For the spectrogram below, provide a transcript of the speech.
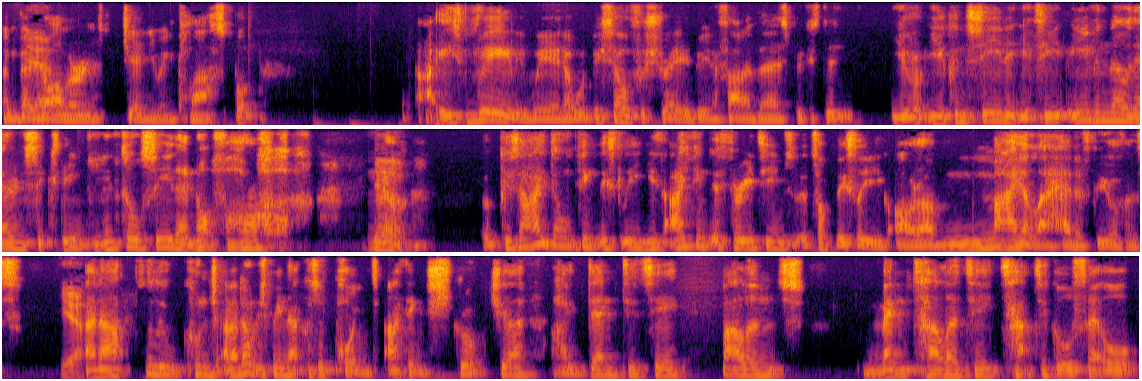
And Ben yeah. is genuine class, but Uh, it's really weird. I would be so frustrated being a fan of theirs because the, you you can see that your team, even though they're in 16th, you can still see they're not far off. You no. know, because I don't think this league is. I think the three teams at the top of this league are a mile ahead of the others. Yeah, an absolute country, and I don't just mean that because of point. I think structure, identity, balance, mentality, tactical setup.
